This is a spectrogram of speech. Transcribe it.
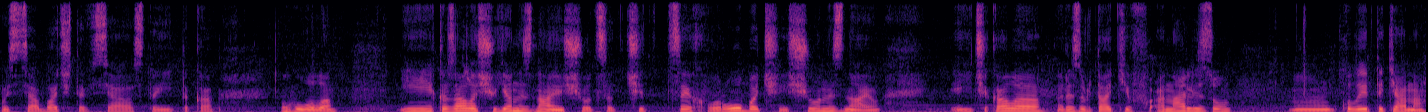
Ось ця, бачите, вся стоїть така гола. І казала, що я не знаю, що це, чи це хвороба, чи що, не знаю. І чекала результатів аналізу, коли Тетяна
